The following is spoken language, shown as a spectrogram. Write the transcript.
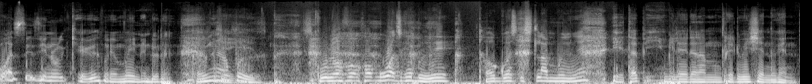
Masa Zin Rukia ke? Main-main ada orang. Kau ingat Okay, apa. School of Hogwarts ke apa eh Hogwarts Islam pun eh? Eh tapi Bila dalam graduation tu kan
